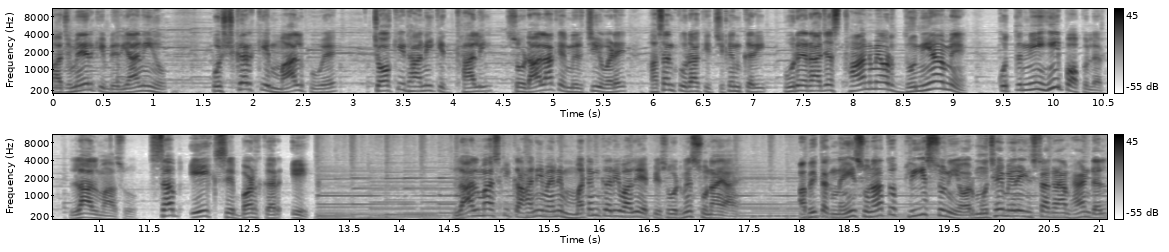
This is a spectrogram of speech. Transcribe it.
अजमेर की बिरयानी हो, पुष्कर के मालपुए चौकी ढानी की थाली, सोडाला के मिर्ची वड़े, हसनपुरा की चिकन करी पूरे राजस्थान में और दुनिया में उतनी ही पॉपुलर लाल मास हो। सब एक से बढ़कर एक। लाल मास की कहानी मैंने मटन करी वाले एपिसोड में सुनाया है। अभी तक नहीं सुना तो प्लीज़ सुनिए और मुझे मेरे Instagram handle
